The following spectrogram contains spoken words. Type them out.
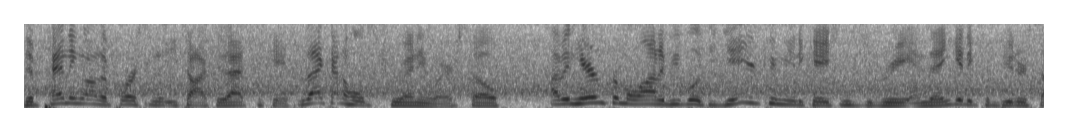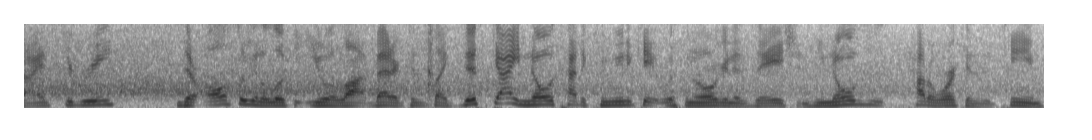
depending on the person that you talk to, that's the case. But that kind of holds true anywhere. So I've been hearing from a lot of people if you get your communications degree and then get a computer science degree, they're also going to look at you a lot better because it's like this guy knows how to communicate with an organization. He knows how to work as a team.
